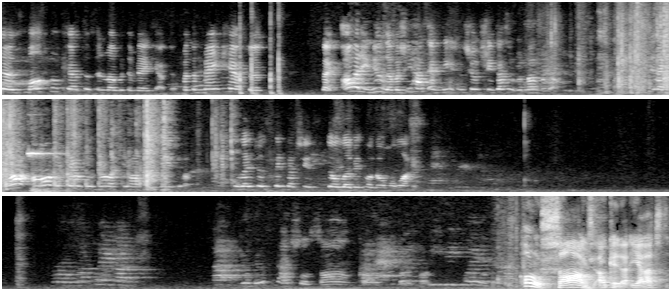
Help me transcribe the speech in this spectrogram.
there's multiple characters in love with the main character. But the main character like already knew them, but she has amnesia, so she doesn't remember them. And like not all the characters Oh, songs. Okay, that yeah, that's.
